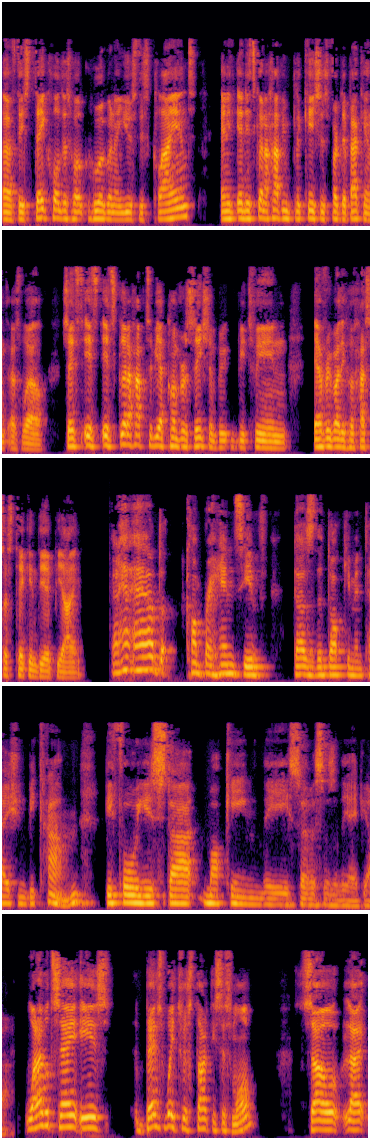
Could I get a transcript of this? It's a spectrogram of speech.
of the stakeholders who, who are going to use this client, and, it, and it's going to have implications for the backend as well. So it's it's, it's going to have to be a conversation be, between everybody who has a stake in the API. And how, how comprehensive does the documentation become before you start mocking the services of the API? What I would say is best way to start is small. So like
